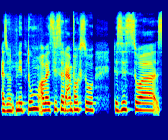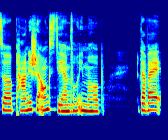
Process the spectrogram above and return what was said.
Also nicht dumm, aber es ist halt einfach so, das ist so eine, so eine panische Angst, die ich Ja. einfach immer hab. Dabei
